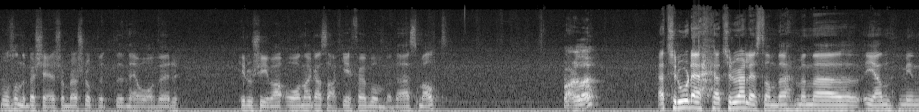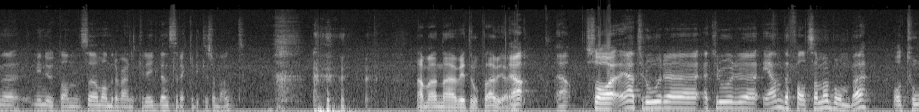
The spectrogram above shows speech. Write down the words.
noen sånne beskjeder som ble sluppet ned over Hiroshima og Nagasaki før bombene smalt. Var det det? Jeg tror det. Jeg tror jeg leste om det. Men uh, igjen, min, min utdannelse om andre verdenskrig Den strekker ikke så langt. Nei, men eh, vi tror på deg, vi. Ja, ja. Så jeg tror eh, Jeg tror én, det falt seg med bombe. Og to,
